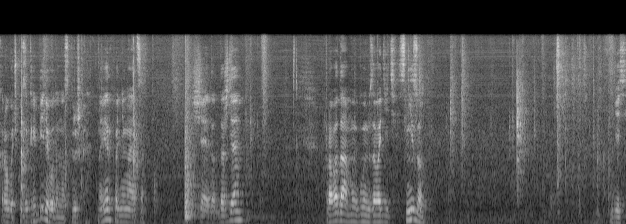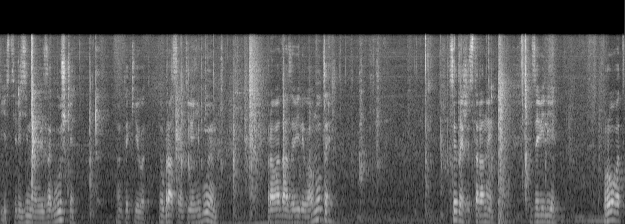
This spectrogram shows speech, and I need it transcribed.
Коробочку закрепили, вот у нас крышка наверх поднимается, защищает от дождя. Провода мы будем заводить снизу. Здесь есть резиновые заглушки. Вот такие вот. Выбрасывать ее не будем. Провода завели вовнутрь. С этой же стороны завели провод.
